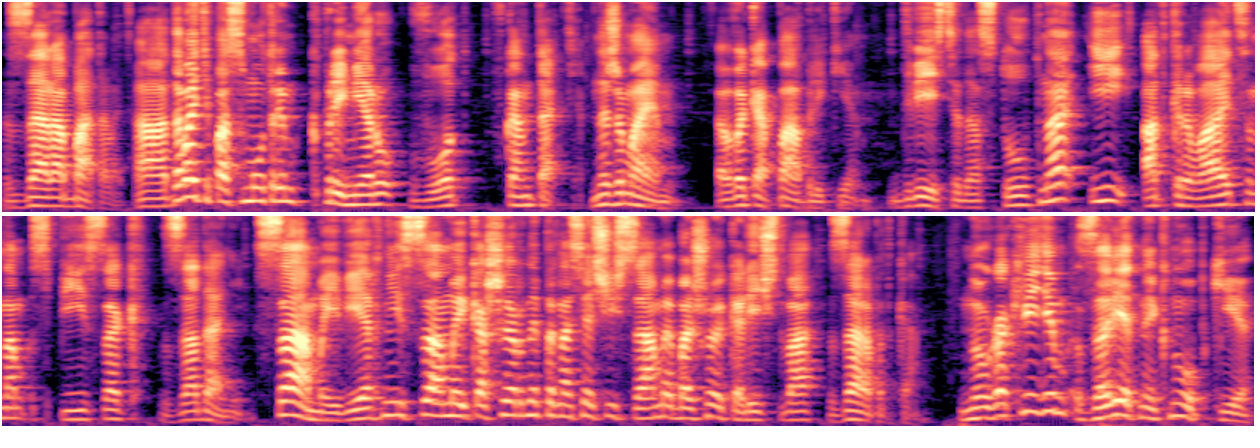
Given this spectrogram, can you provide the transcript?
зарабатывать. А давайте посмотрим, к примеру, вот ВКонтакте. Нажимаем ВК паблики 200 доступно и открывается нам список заданий. Самый верхний, самый кошерный, приносящий самое большое количество заработка. Но, как видим, заветной кнопки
